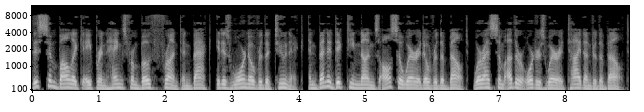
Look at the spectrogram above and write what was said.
this symbolic apron hangs from both front and back, it is worn over the tunic, and Benedictine nuns also wear it over the belt, whereas some other orders wear it tied under the belt.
